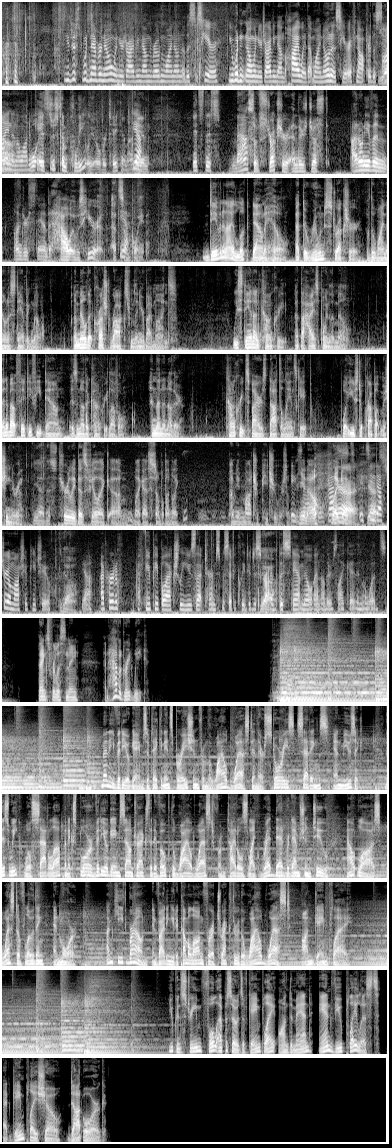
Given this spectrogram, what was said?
you just would never know when you're driving down the road in Winona this is here. You wouldn't know when you're driving down the highway that Winona's here if not for the sign yeah. in a lot of well, cases. it's just completely overtaken. I yeah. mean, it's this massive structure and there's just I don't even understand how it was here at, at some Yeah. point. David and I looked down a hill at the ruined structure of the Winona Stamping Mill, a mill that crushed rocks from the nearby mines. We stand on concrete at the highest point of the mill. Then, about 50 feet down, is another concrete level, and then another. Concrete spires dot the landscape, what used to prop up machinery. Yeah, this truly does feel like um, like I stumbled on like I mean Machu Picchu or something. Exactly. You know, That's- like it's, it's, it's industrial Machu Picchu. Yeah. Yeah. I've heard of a few people actually use that term specifically to describe Yeah. the stamp mill and others like it in the woods. Thanks for listening and have a great week. Many video games have taken inspiration from the Wild West in their stories, settings, and music. This week, we'll saddle up and explore video game soundtracks that evoke the Wild West from titles like Red Dead Redemption 2, Outlaws, West of Loathing, and more. I'm Keith Brown, inviting you to come along for a trek through the Wild West on Gameplay. You can stream full episodes of Gameplay on demand and view playlists at gameplayshow.org.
